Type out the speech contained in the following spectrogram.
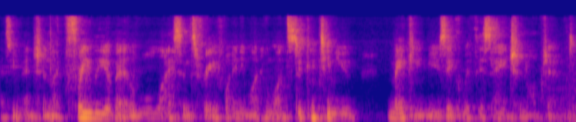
as you mentioned, like freely available, license free for anyone who wants to continue making music with this ancient object.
